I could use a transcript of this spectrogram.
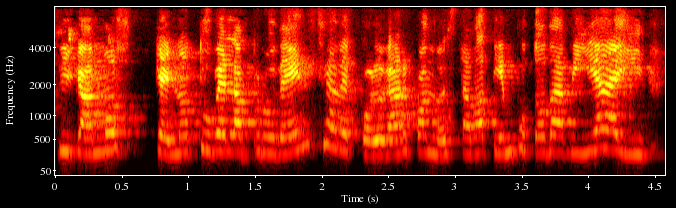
Digamos que no tuve la prudencia de colgar cuando estaba a tiempo todavía y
